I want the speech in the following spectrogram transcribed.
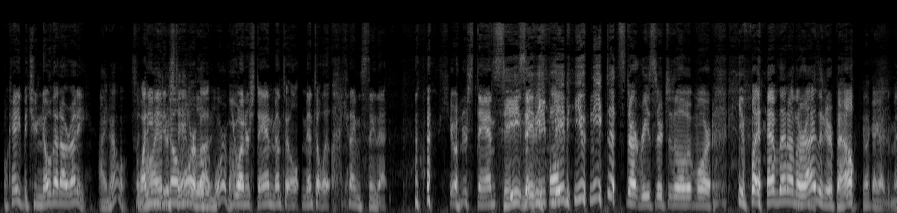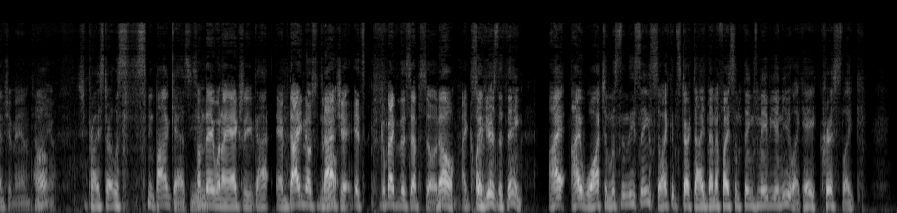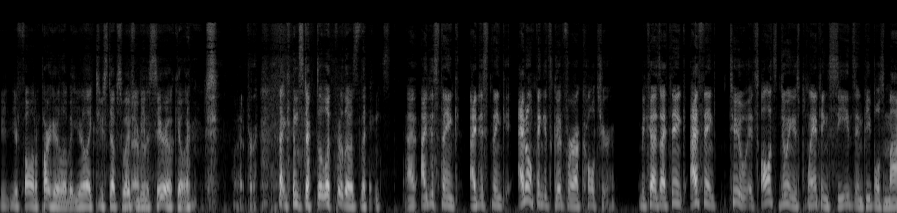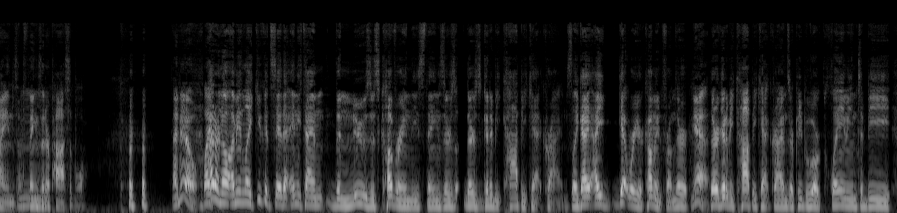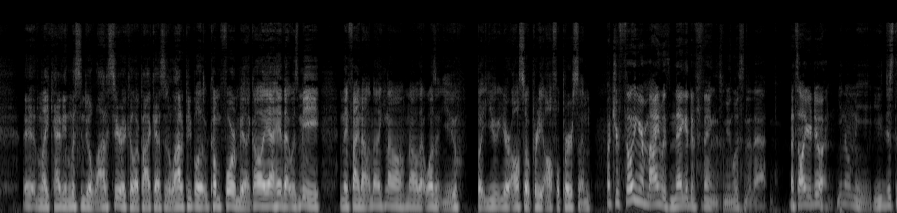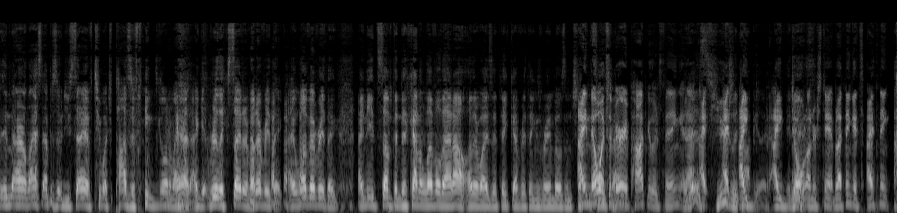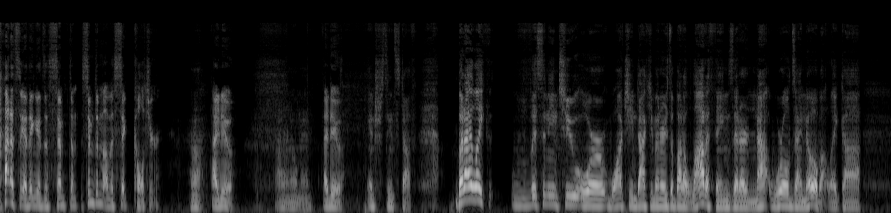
Okay, but you know that already. I know. So why do you need to know more about, more it? about You understand mental mental. I can't even say that. you understand? See, sick maybe people? maybe you need to start researching a little bit more. You might have that on the horizon here, pal. I feel like I got dementia, man. I'm telling Well, Should probably start listening to some podcasts. you. You- Someday when I actually got- am diagnosed with No. dementia, it's go back to this episode. No. I So here's it. the thing. I I watch and listen to these things so I can start to identify some things maybe in you. Like, hey, Chris, like you're, you're falling apart here a little bit. You're like two steps away Whatever. from being a serial killer. whatever. I can start to look for those things. I, I just think I just think I don't think it's good for our culture because I think I think too it's all it's doing is planting seeds in people's minds of things that mm. are possible. I do. Like I don't know. I mean, like you could say that anytime the news is covering these things, there's there's going to be copycat crimes. Like I, I get where you're coming from. There yeah. there are going to be copycat crimes or people who are claiming to be and like having listened to a lot of serial killer podcasts, there's a lot of people that would come forward and be like, "Oh yeah, hey, that was me," and they find out and they're like, "No, no, that wasn't you." But you you're also a pretty awful person. But you're filling your mind with negative things when you listen to that. That's all you're doing. You know me. You just in our last episode, you said I have too much positive things going in my head. I get really excited about everything. I love everything. I need something to kind of level that out. Otherwise, I think everything's rainbows and. I know it's a very popular thing, and It is I, hugely I, popular. I, I don't is. understand, but I think it's. I think honestly, I think it's a symptom symptom of a sick culture. Huh. I do. I don't know, man. I do. Interesting stuff. But I like listening to or watching documentaries about a lot of things that are not worlds I know about, like uh,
